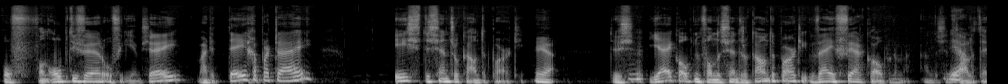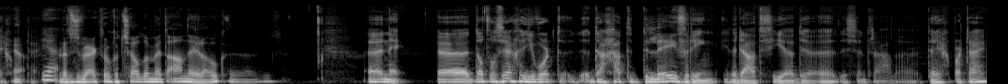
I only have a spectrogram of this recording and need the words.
of van Optiver of IMC. Maar de tegenpartij is de central counterparty. Ja, Dus jij koopt hem van de central counterparty, wij verkopen hem aan de centrale ja. tegenpartij. Ja. Maar dat is, werkt ook hetzelfde met aandelen ook. Eh, Eh, nee, Eh, dat wil zeggen, je wordt, daar gaat de levering inderdaad via de, de centrale tegenpartij.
